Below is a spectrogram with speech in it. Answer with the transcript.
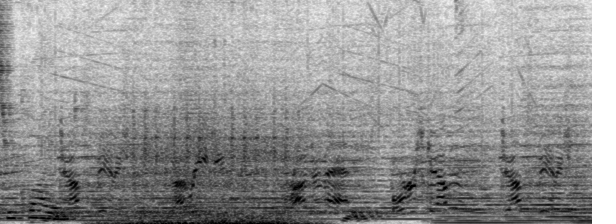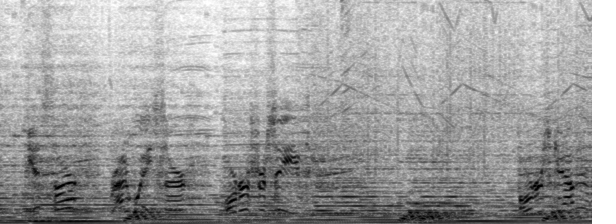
Supply received. depots required. Job's finished. I read you. Roger that. Orders, Captain. Job's finished. Yes, sir. Right away, sir. Orders received. Orders, Captain.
